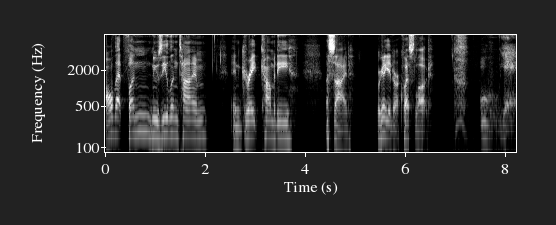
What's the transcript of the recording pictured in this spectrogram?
all that fun New Zealand time and great comedy aside, we're gonna get to our quest log. Ooh yeah.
